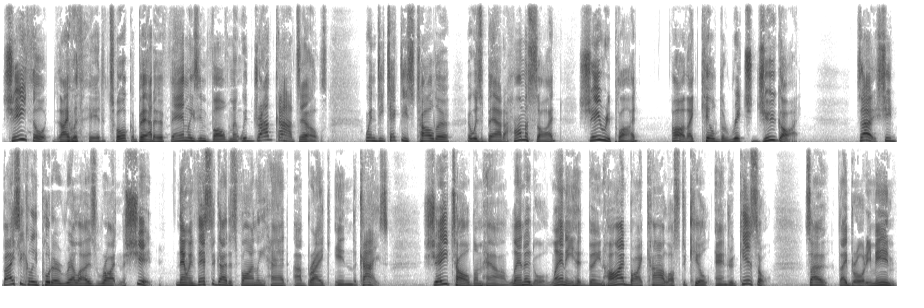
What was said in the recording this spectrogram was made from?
she thought they were there to talk about her family's involvement with drug cartels. When detectives told her it was about a homicide, she replied, Oh, they killed the rich Jew guy. So she'd basically put her relos right in the shit. Now, investigators finally had a break in the case. She told them how Leonard or Lenny had been hired by Carlos to kill Andrew Kissel. So they brought him in.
